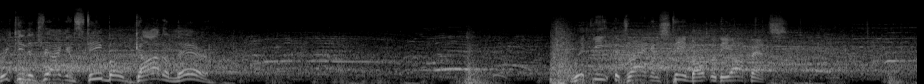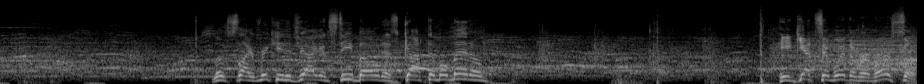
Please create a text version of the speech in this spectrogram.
Ricky the Dragon Steamboat got him there. Ricky the Dragon Steamboat with the offense. Looks like Ricky the Dragon Steamboat has got the momentum. He gets him with a reversal.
